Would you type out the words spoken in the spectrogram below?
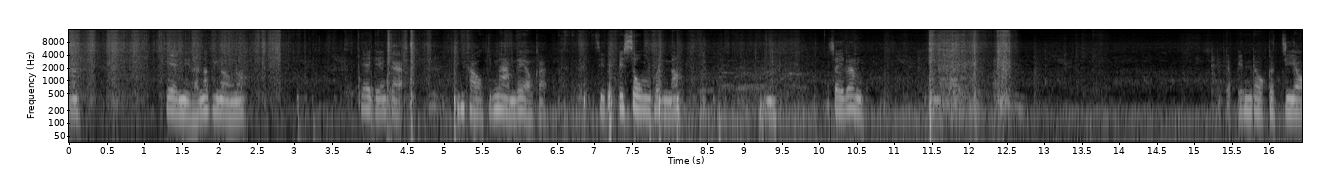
อะแค่นี้แล้วนาะพี่น้องเนาะยายแดงกะกินข้าวกินน้ำแล้วกะสิได้ไปส่งเพิ่นเนาะใส่ร่าง เป็นดอกกระเจียว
